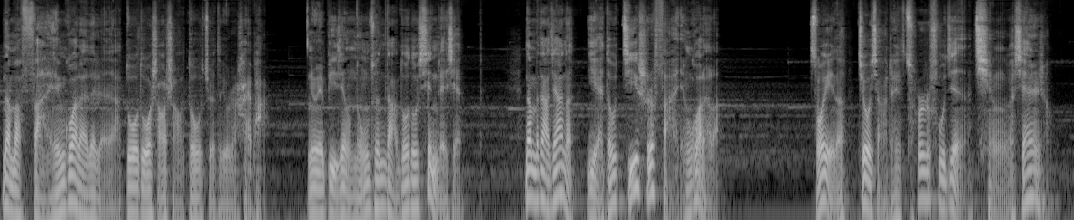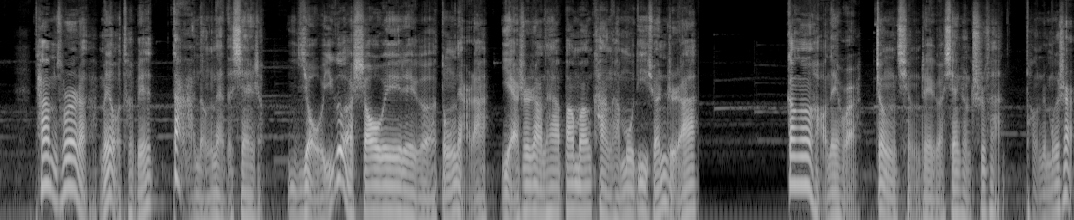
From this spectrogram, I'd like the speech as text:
那么反应过来的人啊，多多少少都觉得有点害怕，因为毕竟农村大多都信这些。那么大家呢，也都及时反应过来了，所以呢，就想这村附近请个先生。他们村呢没有特别大能耐的先生，有一个稍微这个懂点的，也是让他帮忙看看墓地选址啊。刚刚好那会儿正请这个先生吃饭，碰这么个事儿，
